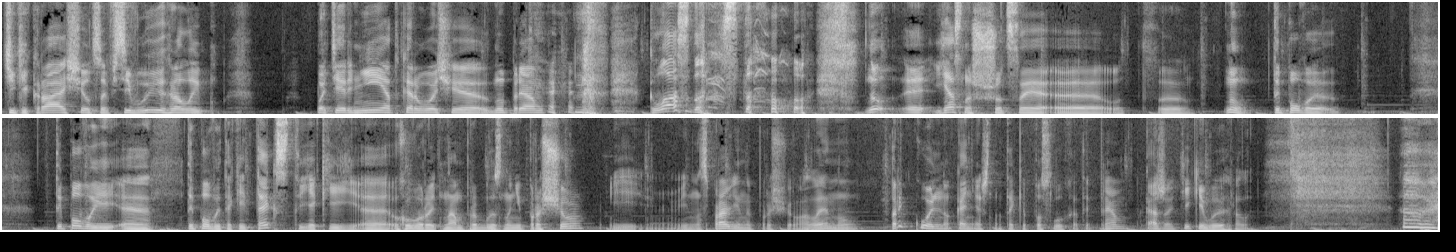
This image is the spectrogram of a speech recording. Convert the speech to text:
тільки краще, це всі виграли. Потерь нет, короче, ну прям класно стало. Ну, е, ясно, що це е, от, е, ну, типове, типовий е, типовий такий текст, який е, говорить нам приблизно ні про що, і він насправді не про що, але ну, прикольно, звісно, таке послухати. Прям каже, тільки виграли. Е,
